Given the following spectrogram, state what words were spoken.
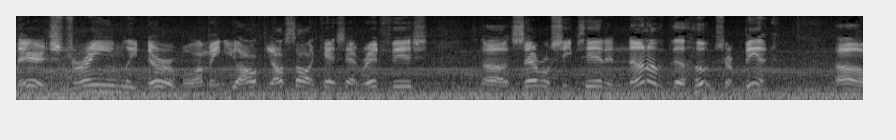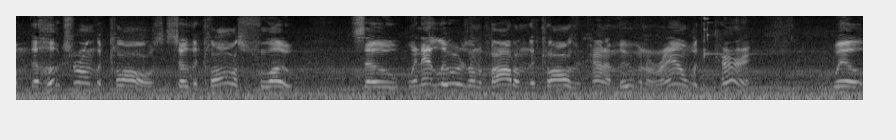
they're extremely durable. I mean, y'all y'all saw it catch that redfish, uh, several sheepshead, and none of the hooks are bent. Um, the hooks are on the claws, so the claws float. So when that lure's on the bottom, the claws are kind of moving around with the current. Well,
